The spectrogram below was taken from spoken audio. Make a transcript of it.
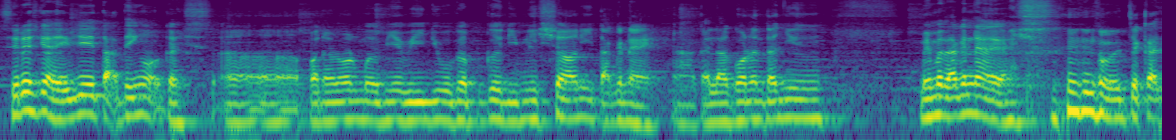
serius guys. FJ tak tengok guys uh, paranormal punya video ke apa ke di Malaysia ni tak kenal. Ha, kalau korang tanya memang tak kenal guys. cakap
